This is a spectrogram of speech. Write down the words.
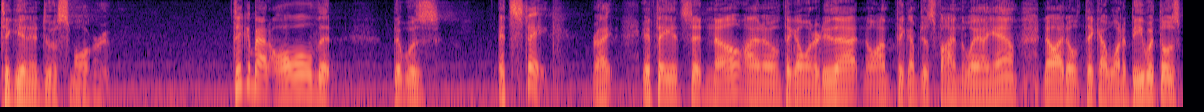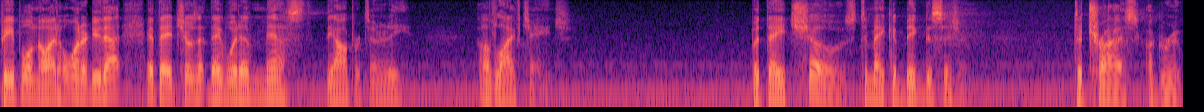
to get into a small group. Think about all that that was at stake, right? If they had said, No, I don't think I want to do that. No, I think I'm just fine the way I am. No, I don't think I want to be with those people. No, I don't want to do that. If they had chosen they would have missed the opportunity of life change. But they chose to make a big decision to try a group.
